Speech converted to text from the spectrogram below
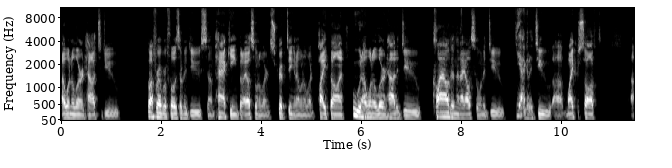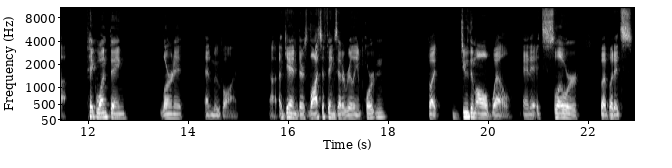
I want to learn how to do Buffer overflows. I'm going to do some hacking, but I also want to learn scripting and I want to learn Python. Ooh, and I want to learn how to do cloud. And then I also want to do, yeah, I got to do uh, Microsoft. Uh, pick one thing, learn it, and move on. Uh, again, there's lots of things that are really important, but do them all well. And it's slower, but but it's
